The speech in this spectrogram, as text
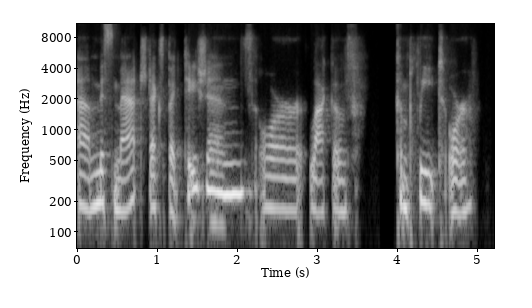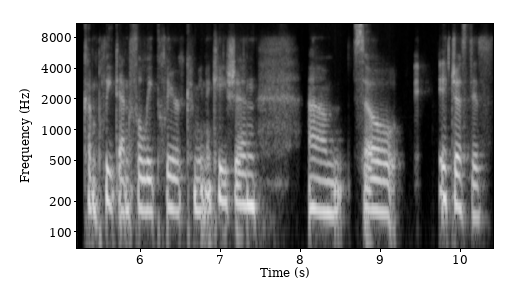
um, mismatched expectations or lack of complete or complete and fully clear communication um, so it just is,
